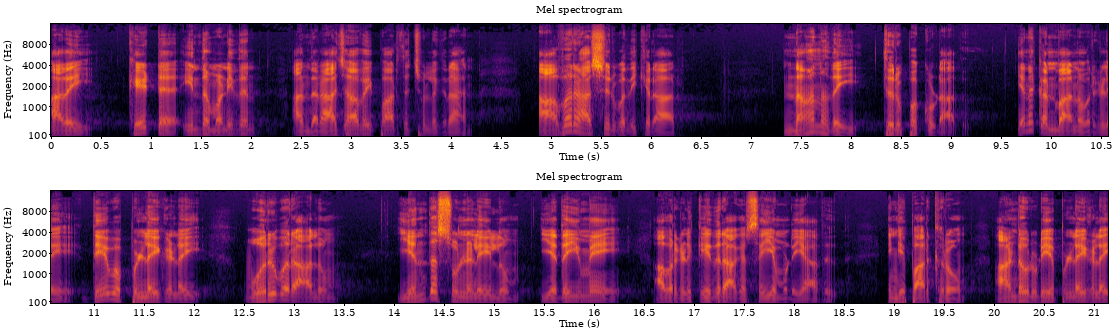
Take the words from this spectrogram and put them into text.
அதை கேட்ட இந்த மனிதன் அந்த ராஜாவை பார்த்து சொல்லுகிறான் அவர் ஆசிர்வதிக்கிறார் நான் அதை திருப்பக்கூடாது. எனக்கு அன்பானவர்களே தேவ பிள்ளைகளை ஒருவராலும் எந்த சூழ்நிலையிலும் எதையுமே அவர்களுக்கு எதிராக செய்ய முடியாது. இங்கே பார்க்கிறோம் ஆண்டவருடைய பிள்ளைகளை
